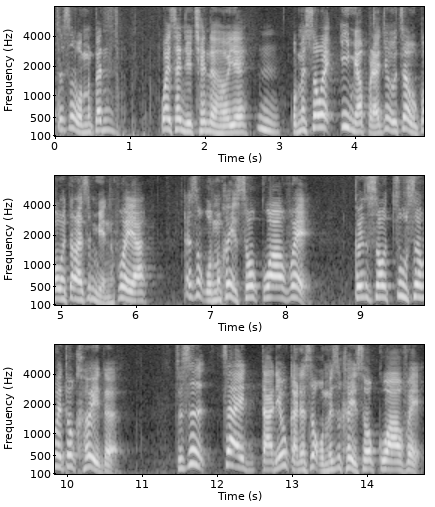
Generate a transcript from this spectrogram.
这是我们跟卫生局签的合约。嗯，我们收费疫苗本来就由政府公费，当然是免费啊。但是我们可以收挂费，跟收注射费都可以的。只是在打流感的时候，我们是可以收挂费，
